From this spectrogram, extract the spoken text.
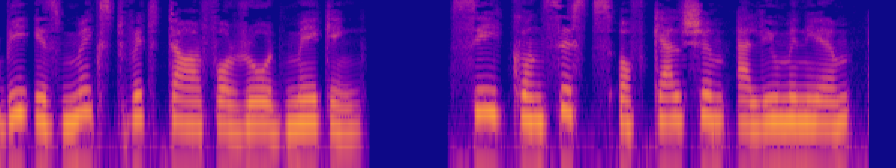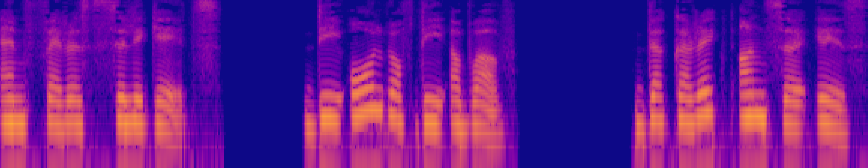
B is mixed with tar for road making. C consists of calcium aluminium and ferrous silicates. D. All of the above. The correct answer is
